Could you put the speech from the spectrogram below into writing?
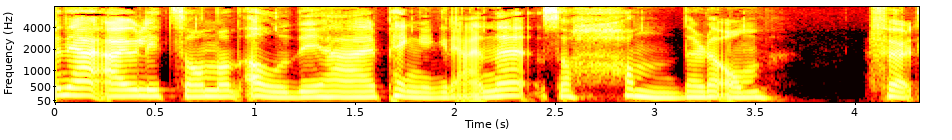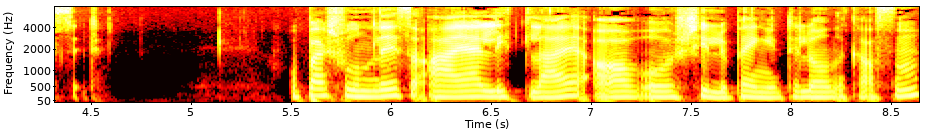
Men jeg er jo litt sånn at alle de her pengegreiene, så handler det om følelser. Og personlig så er jeg litt lei av å skylde penger til Lånekassen.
